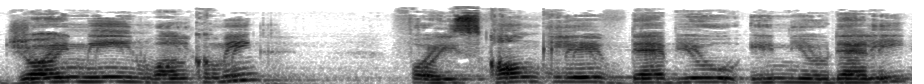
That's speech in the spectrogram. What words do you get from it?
join me in welcoming for his conclave debut in New Delhi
